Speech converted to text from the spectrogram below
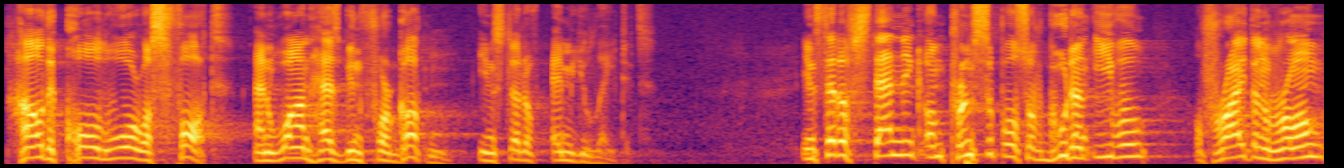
how the Cold War was fought and won has been forgotten instead of emulated. Instead of standing on principles of good and evil, of right and wrong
